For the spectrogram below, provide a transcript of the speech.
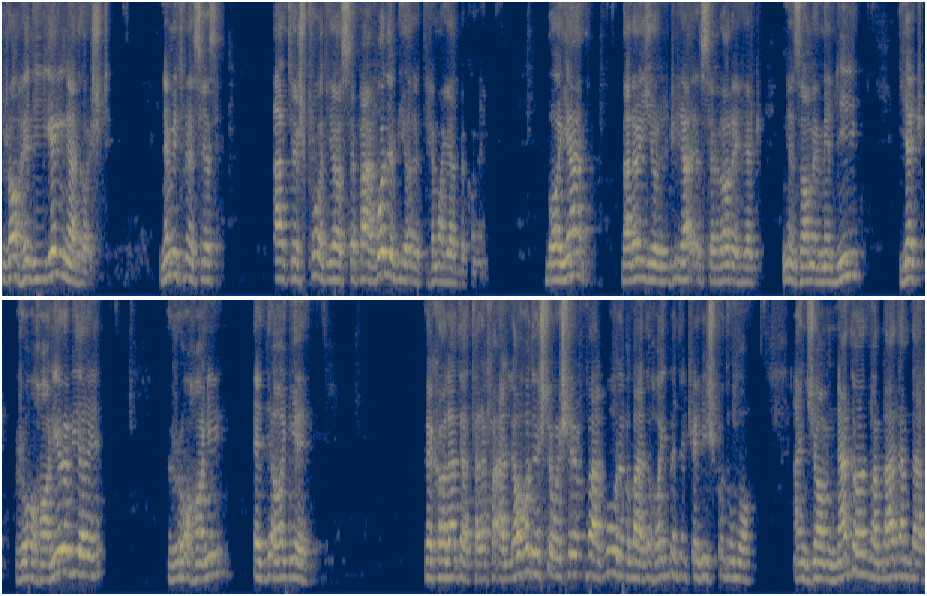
راه دیگه ای نداشت. نمی‌تونست از ارتش یا سپهبد بیاره حمایت بکنه. باید برای جلوگیری استقرار یک نظام ملی یک روحانی رو بیاره. روحانی ادعای وکالت در طرف الله داشته باشه و قول و وعده هایی بده که هیچ کدوم رو انجام نداد و بعدم در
